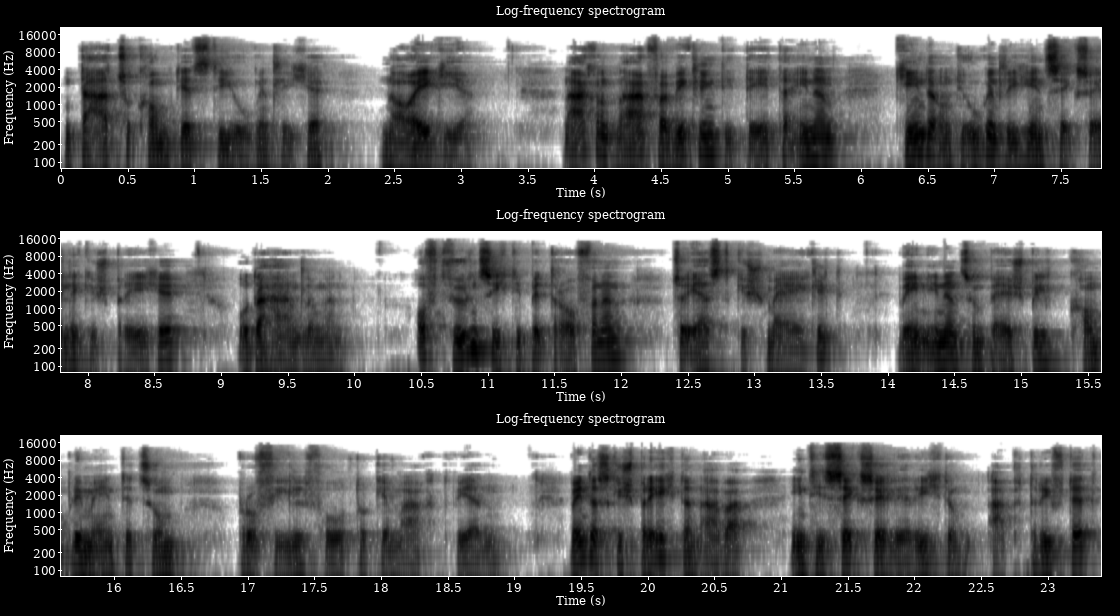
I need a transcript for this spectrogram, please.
Und dazu kommt jetzt die jugendliche Neugier. Nach und nach verwickeln die TäterInnen Kinder und Jugendliche in sexuelle Gespräche oder Handlungen. Oft fühlen sich die Betroffenen zuerst geschmeichelt, wenn ihnen zum Beispiel Komplimente zum Profilfoto gemacht werden. Wenn das Gespräch dann aber in die sexuelle Richtung abdriftet,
